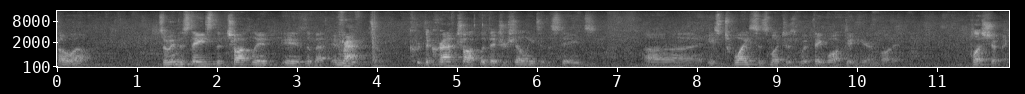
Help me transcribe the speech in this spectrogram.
Oh wow. So in the states, the chocolate is about I mean, Kraft. cr- The craft chocolate that you're selling to the states uh, is twice as much as if they walked in here and bought it, plus shipping.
